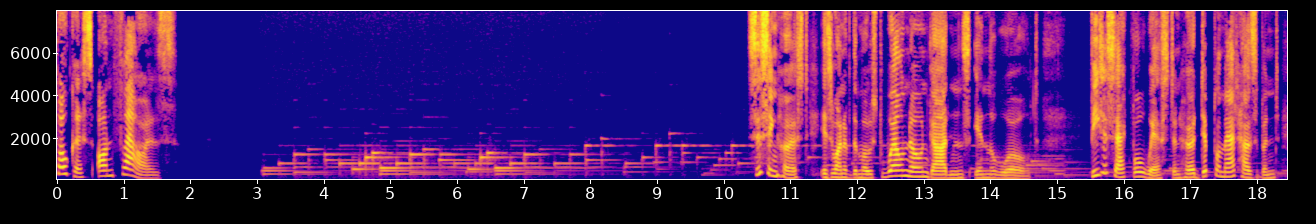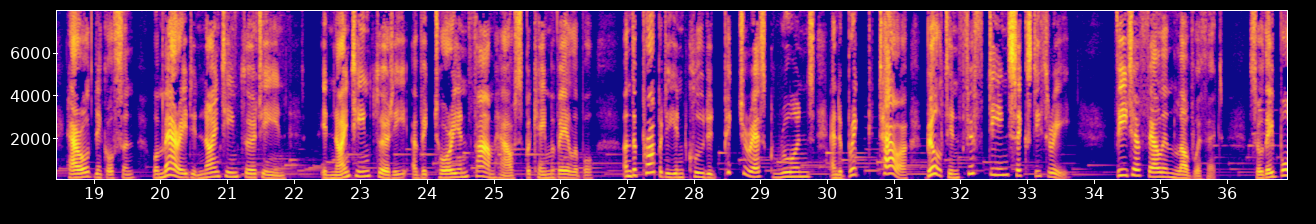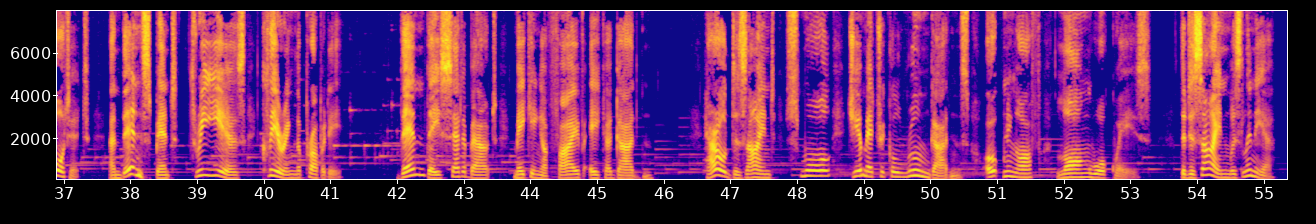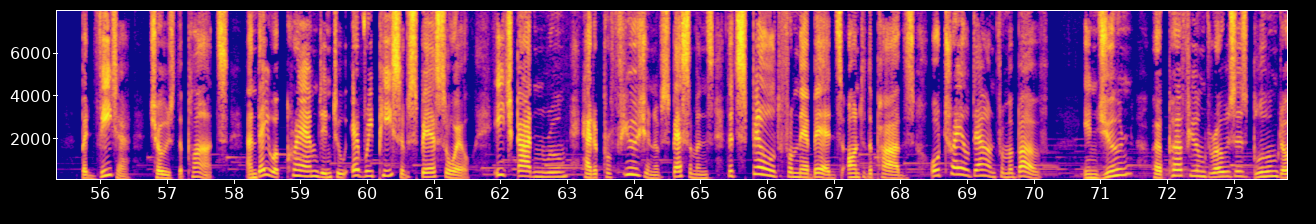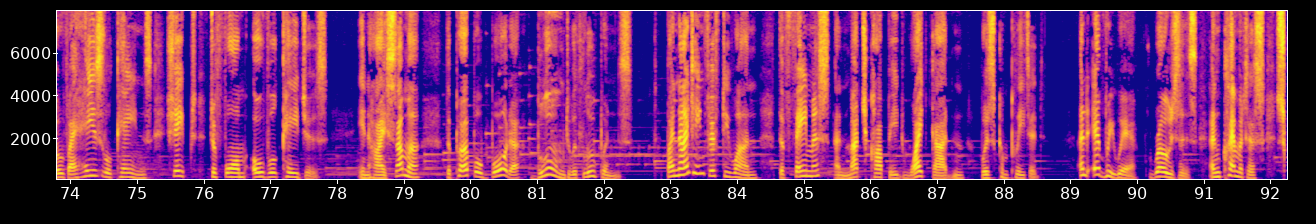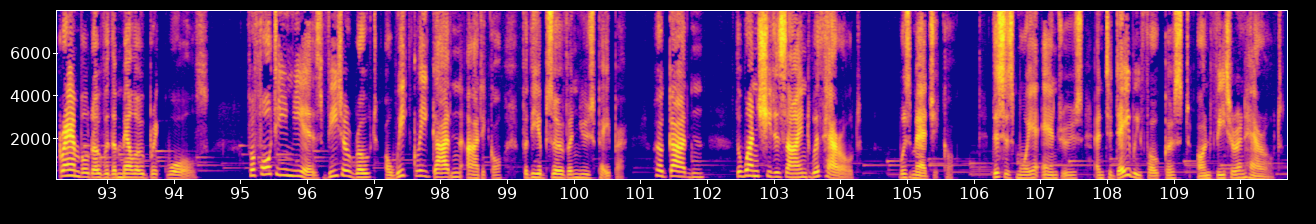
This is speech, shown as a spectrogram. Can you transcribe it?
Focus on flowers. Sissinghurst is one of the most well known gardens in the world. Vita Sackville West and her diplomat husband, Harold Nicolson, were married in 1913. In 1930, a Victorian farmhouse became available, and the property included picturesque ruins and a brick tower built in 1563. Vita fell in love with it, so they bought it and then spent three years clearing the property. Then they set about making a five acre garden. Harold designed small geometrical room gardens opening off long walkways. The design was linear, but Vita chose the plants, and they were crammed into every piece of spare soil. Each garden room had a profusion of specimens that spilled from their beds onto the paths or trailed down from above. In June, her perfumed roses bloomed over hazel canes shaped to form oval cages. In high summer, the purple border bloomed with lupins. By 1951, the famous and much copied White Garden was completed. And everywhere, roses and clematis scrambled over the mellow brick walls. For 14 years, Vita wrote a weekly garden article for the Observer newspaper. Her garden, the one she designed with Harold, was magical. This is Moya Andrews, and today we focused on Vita and Harold.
